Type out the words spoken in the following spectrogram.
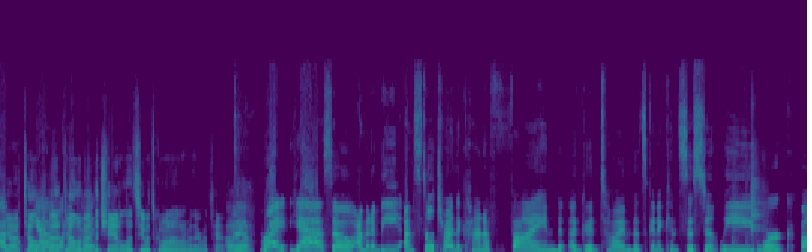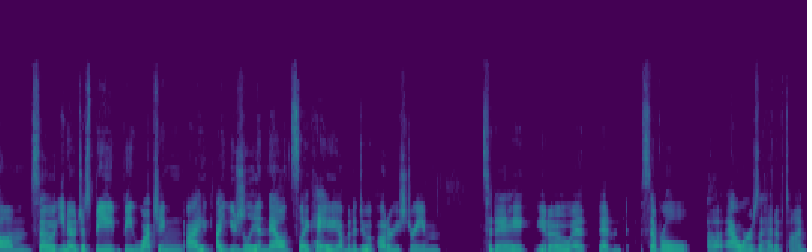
uh, yeah, tell yeah, them about tell them about to- the channel. Let's see what's going on over there. What's happening? Oh yeah. Right. Yeah. So I'm going to be, I'm still trying to kind of find a good time that's going to consistently work. Um, so, you know, just be, be watching. I, I usually announce like, Hey, I'm going to do a pottery stream today, you know, at, and several uh, hours ahead of time.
